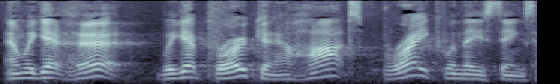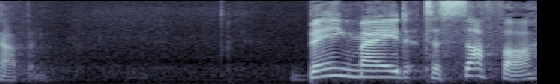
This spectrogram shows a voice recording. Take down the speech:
and we get hurt, we get broken, our hearts break when these things happen. Being made to suffer,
